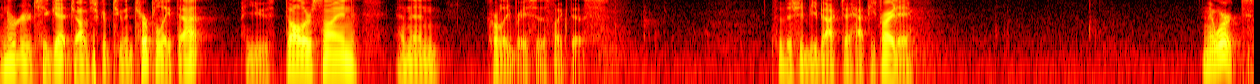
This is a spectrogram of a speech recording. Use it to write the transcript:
In order to get JavaScript to interpolate that, I use dollar sign and then curly braces like this. So this should be back to Happy Friday. And it worked.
